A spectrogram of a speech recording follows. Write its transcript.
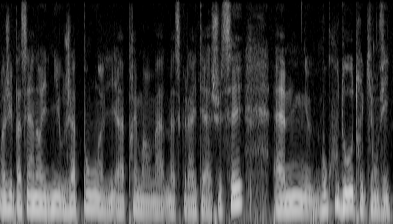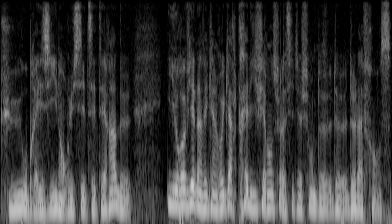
moi j'ai passé un an et demi au Japon après ma, ma scolarité à HEC, euh, beaucoup d'autres qui ont vécu au Brésil, en Russie, etc., ils reviennent avec un regard très différent sur la situation de, la France.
